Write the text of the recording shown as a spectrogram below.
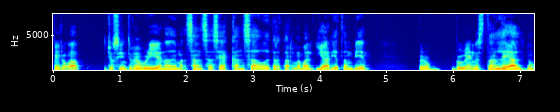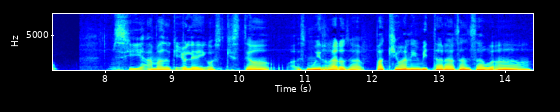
pero ah, yo siento que Brienne además, Sansa se ha cansado de tratarla mal, y Arya también, pero Brienne es tan leal, ¿no? Sí, además lo que yo le digo es que este es muy raro, o sea, ¿para qué van a invitar a Sansa a,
